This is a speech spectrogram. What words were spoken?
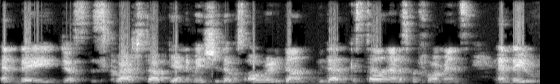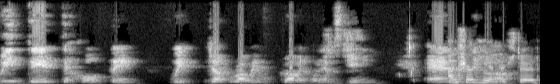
and they just scratched up the animation that was already done with Dan Castellaneta's performance and they redid the whole thing with Robin Robin Williams Genie. And I'm sure you he know, understood.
